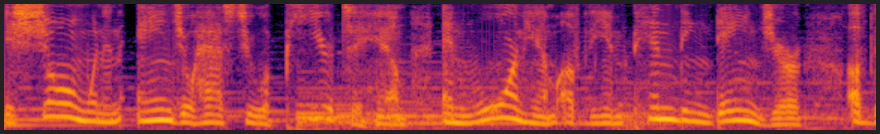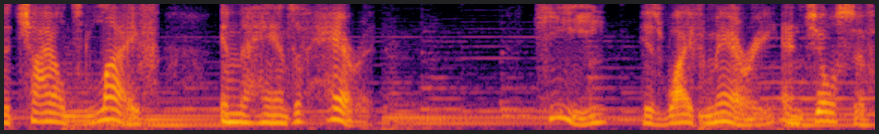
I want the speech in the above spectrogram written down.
is shown when an angel has to appear to him and warn him of the impending danger of the child's life in the hands of Herod. He, his wife Mary, and Joseph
